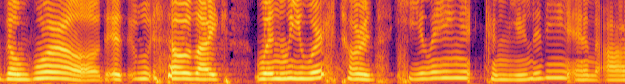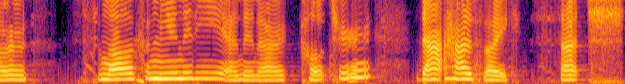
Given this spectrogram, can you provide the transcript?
the world. It, so like when we work towards healing community and our small community and in our culture, that has like such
